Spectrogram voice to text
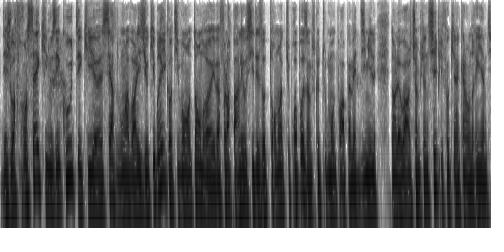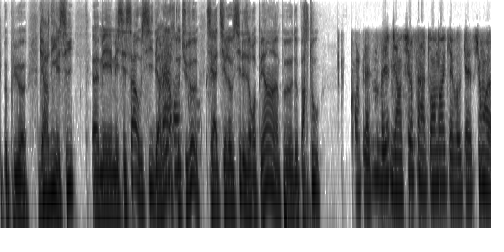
des joueurs français qui nous écoutent et qui, euh, certes, vont avoir les yeux qui brillent quand ils vont entendre. euh, Il va falloir parler aussi des autres tournois que tu proposes, hein, parce que tout le monde pourra pas mettre 10 000 dans le World Championship. Il faut qu'il y ait un calendrier un petit peu plus euh, Garni. précis. Euh, mais mais c'est ça aussi derrière Bah, que tu veux, c'est attirer aussi les Européens un peu de partout. Complètement. Bien sûr, c'est un tournoi qui a vocation euh,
